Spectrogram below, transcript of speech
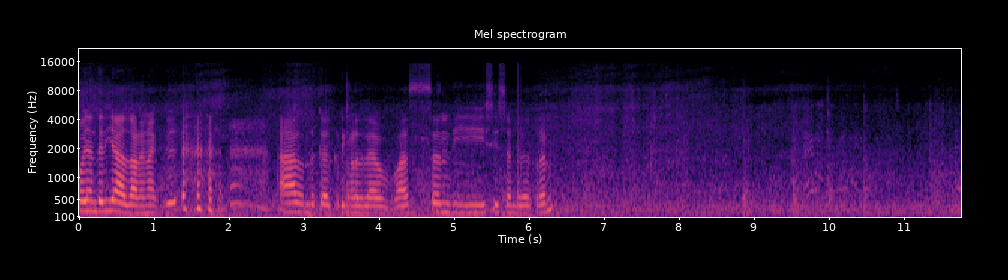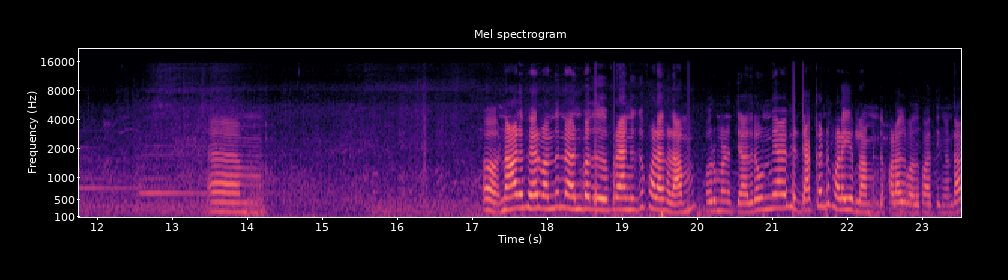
கொஞ்சம் தெரியாதுதான் எனக்கு. யார் வந்து கேட்குறீங்களா இதில்? வசந்தி சீசன் கேட்குறேன். ஓ, நாலு பேர் வந்து எண்பது ஃப்ராங்குக்கு பழகலாம். ஒரு மணி அதில் உண்மையாகவே டக்குன்னு பழகிடலாம். இந்த பழகுறது பார்த்தீங்கன்னா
